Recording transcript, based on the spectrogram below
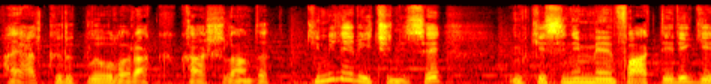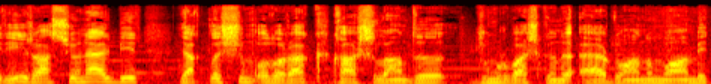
hayal kırıklığı olarak karşılandı. Kimileri için ise ülkesinin menfaatleri gereği rasyonel bir yaklaşım olarak karşılandığı Cumhurbaşkanı Erdoğan'ın Muhammed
